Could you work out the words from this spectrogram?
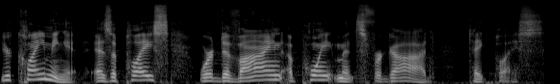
you're claiming it as a place where divine appointments for God take place.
